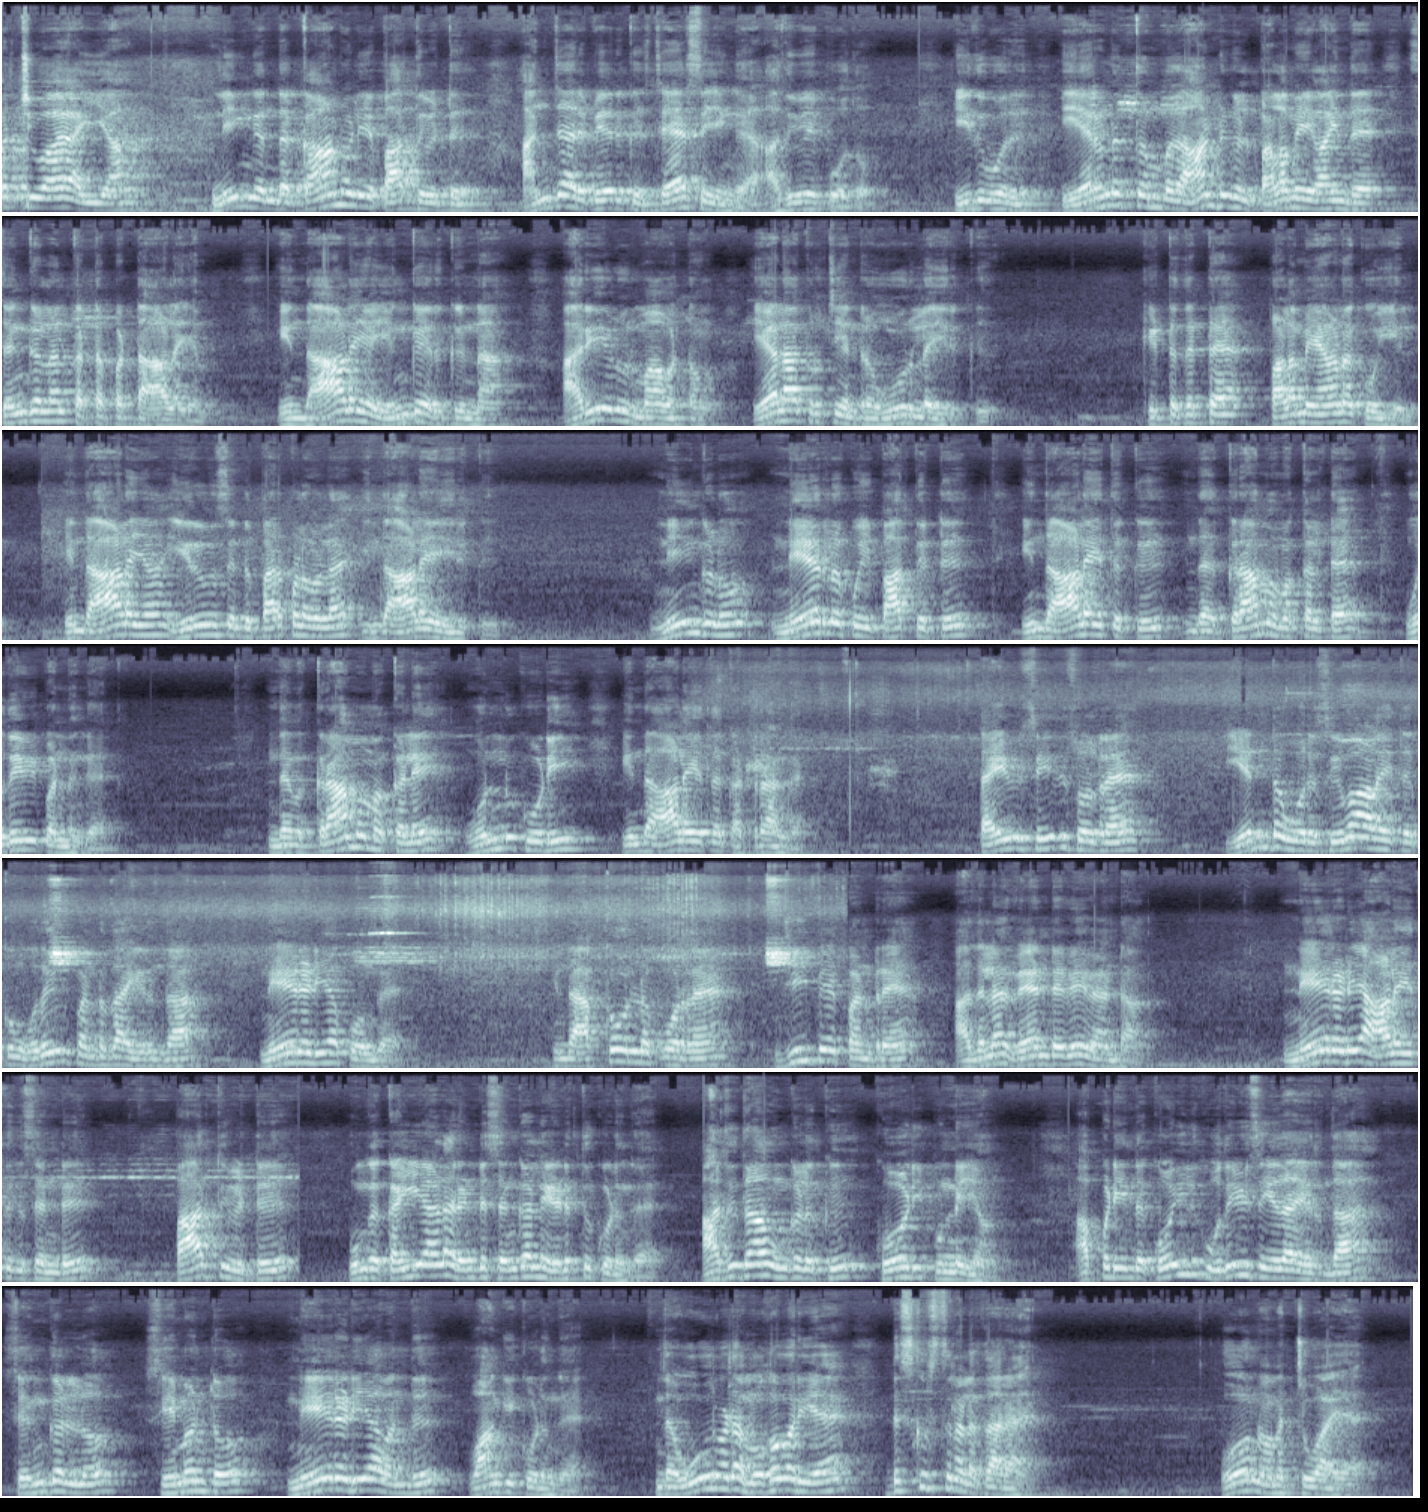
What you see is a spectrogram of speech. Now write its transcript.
நமச்சிவாய ஐயா. நீங்கள் இந்த காணொலியை பார்த்துவிட்டு அஞ்சாறு பேருக்கு ஷேர் செய்யுங்க. அதுவே போதும். இது ஒரு இரநூத்தம்பது ஆண்டுகள் பழமை வாய்ந்த செங்கலால் கட்டப்பட்ட ஆலயம். இந்த ஆலயம் எங்கே இருக்குன்னா அரியலூர் மாவட்டம் ஏலாக்குறிச்சி என்ற ஊரில் இருக்குது கிட்டத்தட்ட பழமையான கோயில். இந்த ஆலயம் இருபது சென்ட் பரப்பளவில் இந்த ஆலயம் இருக்குது நீங்களும் நேரில் போய் பார்த்துட்டு இந்த ஆலயத்துக்கு இந்த கிராம மக்கள்கிட்ட உதவி பண்ணுங்கள் இந்த கிராம மக்களே ஒன்று கூடி இந்த ஆலயத்தை கட்டுறாங்க. தயவு செய்து சொல்கிறேன் எந்த ஒரு சிவாலயத்துக்கும் உதவி பண்ணுறதா இருந்தால் நேரடியாக போங்க. இந்த அக்கௌண்ட்டில் போடுறேன் ஜிபே பண்ணுறேன் அதெல்லாம் வேண்டவே வேண்டாம். நேரடியாக ஆலயத்துக்கு சென்று பார்த்துவிட்டு உங்கள் கையால் ரெண்டு செங்கல்லை எடுத்து கொடுங்க. அதுதான் உங்களுக்கு கோடி புண்ணியம். அப்படி இந்த கோயிலுக்கு உதவி செய்தா இருந்தால் செங்கல்லோ சிமெண்ட்டோ நேரடியாக வந்து வாங்கி கொடுங்க. இந்த ஊரோட முகவரியை டிஸ்கிரிப்ஷனில் தரேன். ஓம் நமச்சிவாய.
